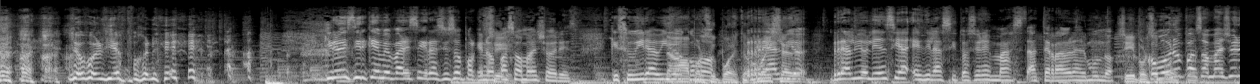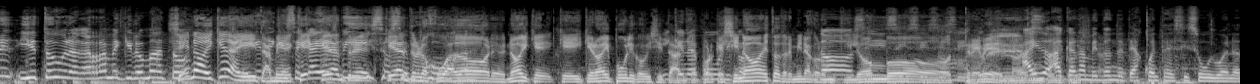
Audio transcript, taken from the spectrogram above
Lo volví a poner. Quiero decir que me parece gracioso porque no Sí. pasó a mayores. Que si hubiera habido No, por como supuesto. Como real, dice- vio- real violencia es de las situaciones más aterradoras del mundo. Sí, por como supuesto. no pasó a mayores y es todo un agarrame que lo mato. Sí, no, y queda ahí también. que que- queda entre, piso, queda se entre los jugadores, ¿no? Y que, que- no hay público visitante. hay porque si no, esto termina con No, un quilombo sí, sí, tremendo. Hay- acá también donde te das cuenta de decir, uy, bueno,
